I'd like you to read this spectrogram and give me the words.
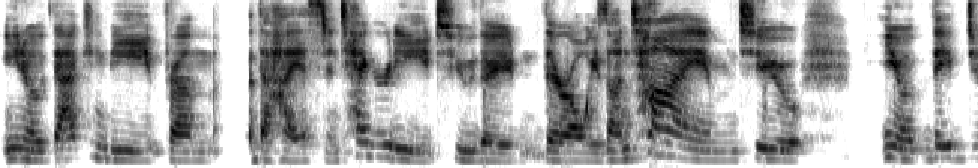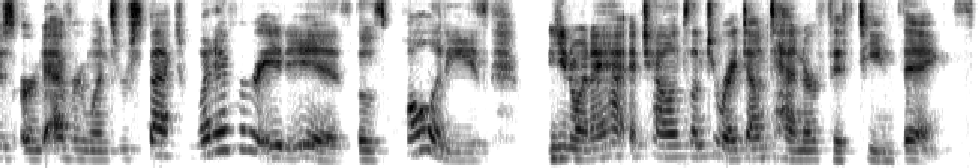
You know, that can be from the highest integrity to they they're always on time to you know, they've just earned everyone's respect. Whatever it is, those qualities, you know, and I, I challenge them to write down 10 or 15 things.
